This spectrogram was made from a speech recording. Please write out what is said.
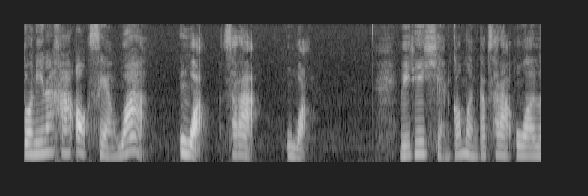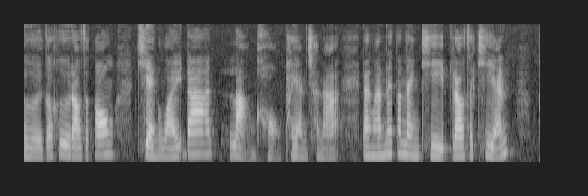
ตัวนี้นะคะออกเสียงว่าอัวสระอัววิธีเขียนก็เหมือนกับสระอัวเลยก็คือเราจะต้องเขียนไว้ด้านหลังของพยัญชนะ ดังนั้นในตำแหน่งขีดเราจะเขียน เพ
